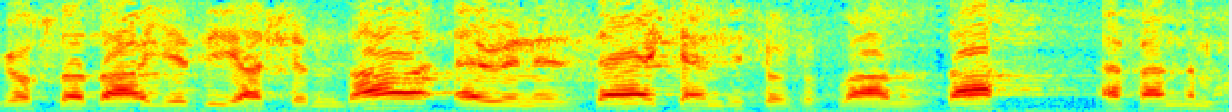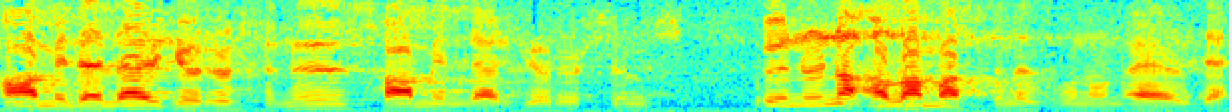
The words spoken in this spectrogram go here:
Yoksa daha 7 yaşında evinizde, kendi çocuklarınızda efendim hamileler görürsünüz, hamiller görürsünüz. Önünü alamazsınız bunun evde.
